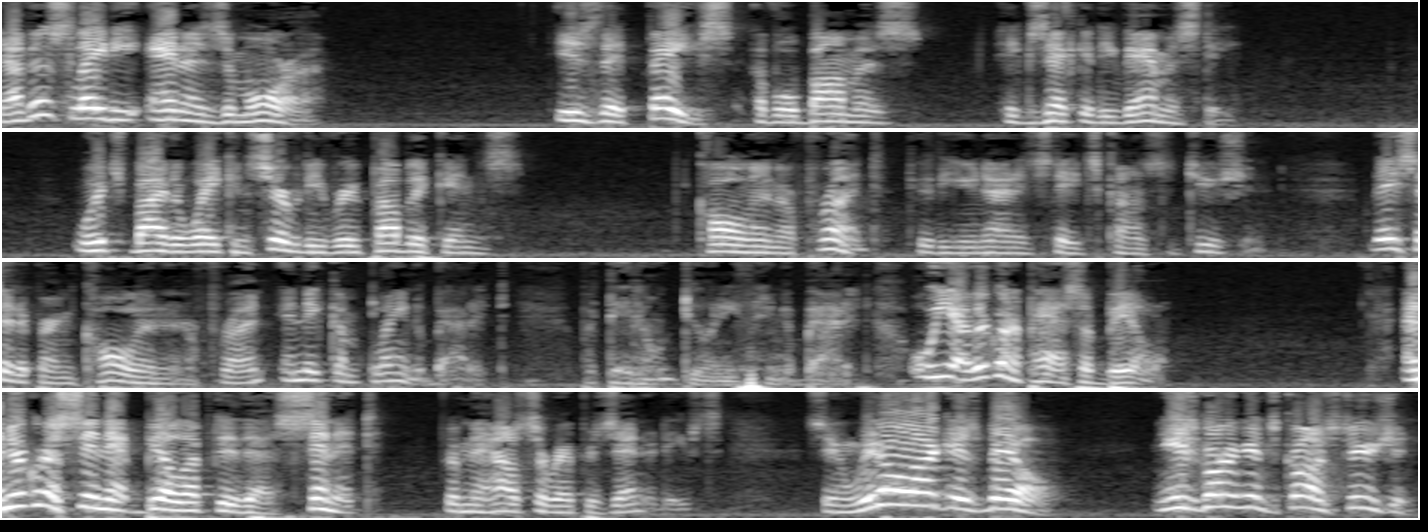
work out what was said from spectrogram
Now, this lady, Anna Zamora, is the face of Obama's executive amnesty, which, by the way, conservative Republicans call an affront to the United States Constitution. They sit up there and call it an affront, and they complain about it, but they don't do anything about it. Oh, yeah, they're going to pass a bill. And they're going to send that bill up to the Senate from the House of Representatives, saying, We don't like this bill. He's going against the Constitution.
